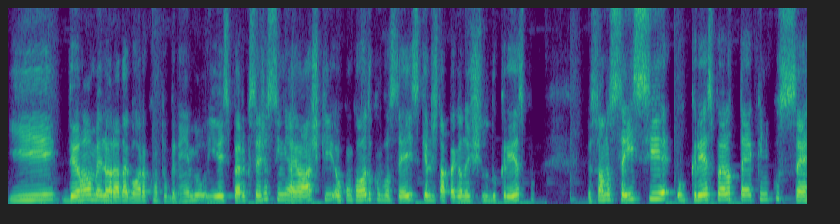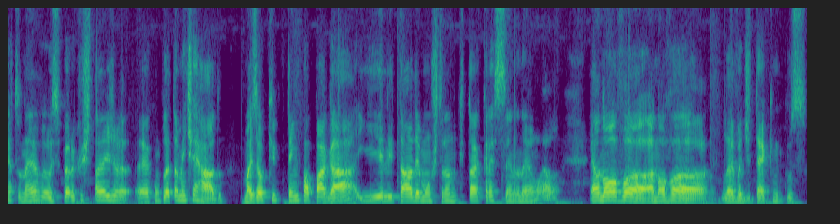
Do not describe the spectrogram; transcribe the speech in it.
e deu uma melhorada agora contra o Grêmio, e eu espero que seja assim. Eu acho que eu concordo com vocês que ele está pegando o estilo do Crespo. Eu só não sei se o Crespo era o técnico certo, né? Eu espero que esteja é, completamente errado. Mas é o que tem para pagar e ele está demonstrando que está crescendo, né? É, é a nova, a nova leva de técnicos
